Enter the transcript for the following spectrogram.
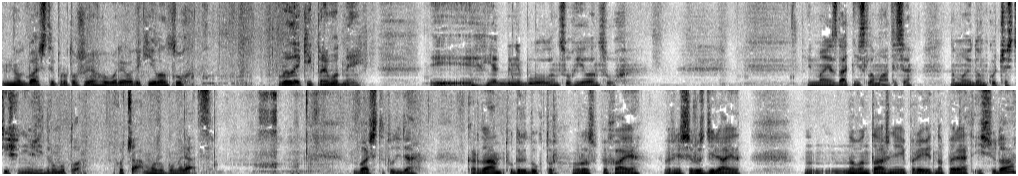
Ну, от бачите, про те, що я говорив, от який ланцюг великий приводний. І як би не було, ланцюг є ланцюг. Він має здатність ламатися, на мою думку, частіше, ніж гідромотор. Хоча можу помилятися. Бачите, тут йде кардан, тут редуктор розпихає, верніше розділяє навантаження і привід наперед і сюди.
